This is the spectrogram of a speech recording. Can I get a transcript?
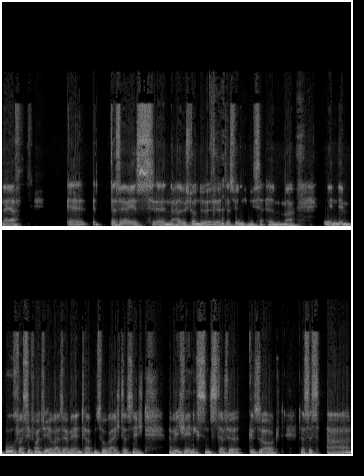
Naja, äh, das wäre jetzt äh, eine halbe Stunde, äh, das will ich nicht äh, mal. In dem Buch, was Sie freundlicherweise erwähnt haben, so reicht das nicht, habe ich wenigstens dafür gesorgt, dass es A,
